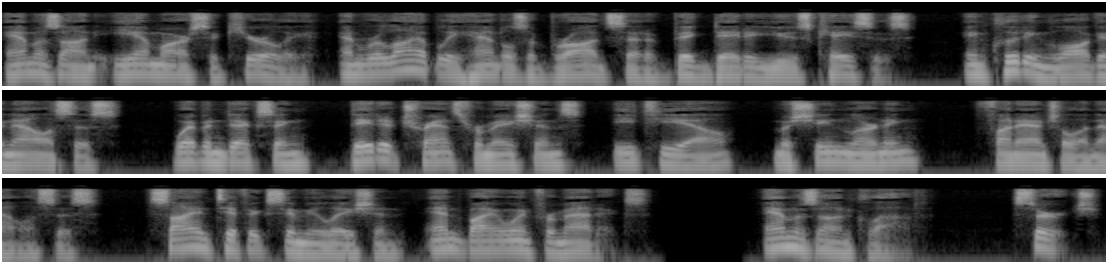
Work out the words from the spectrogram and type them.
Amazon EMR securely and reliably handles a broad set of big data use cases, including log analysis, web indexing, data transformations, ETL, machine learning, financial analysis, scientific simulation, and bioinformatics. Amazon Cloud. Search.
